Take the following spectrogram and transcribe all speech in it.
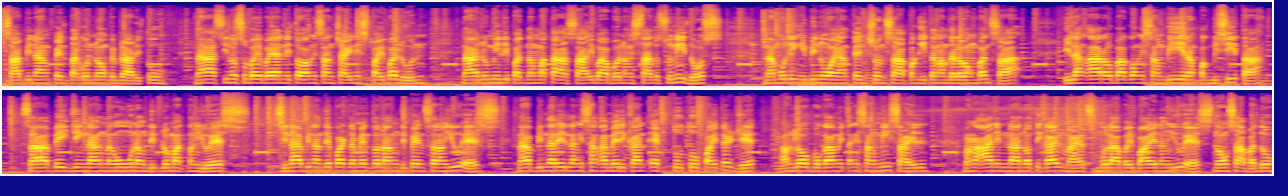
sabi ng Pentagon noong February 2 na sinusubaybayan nito ang isang Chinese spy balloon na lumilipad ng mataas sa ibabaw ng Estados Unidos na muling ibinuway ang tensyon sa pagitan ng dalawang bansa ilang araw bago ang isang bihirang pagbisita sa Beijing ng nangungunang diplomat ng US. Sinabi ng Departamento ng Depensa ng US na binaril ng isang American F-22 fighter jet ang lobo gamit ang isang missile mga 6 na nautical miles mula baybayin ng US noong Sabado.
